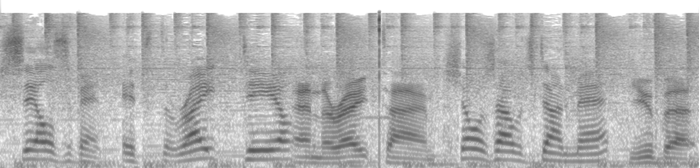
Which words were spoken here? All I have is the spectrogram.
sales event. It's the right deal and the right time. Show us how it's done, Matt. You bet.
